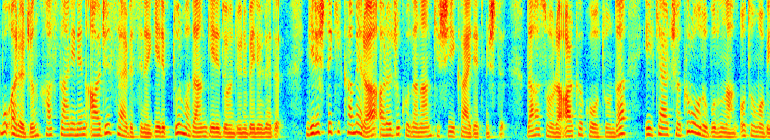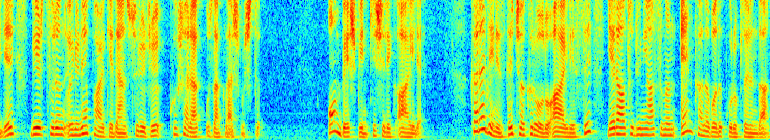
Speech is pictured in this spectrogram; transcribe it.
bu aracın hastanenin acil servisine gelip durmadan geri döndüğünü belirledi. Girişteki kamera aracı kullanan kişiyi kaydetmişti. Daha sonra arka koltuğunda İlker Çakıroğlu bulunan otomobili bir tırın önüne park eden sürücü koşarak uzaklaşmıştı. 15 bin kişilik aile. Karadeniz'de Çakıroğlu ailesi yeraltı dünyasının en kalabalık gruplarından.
